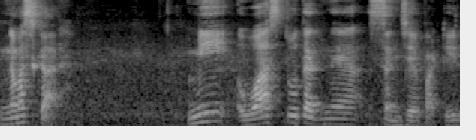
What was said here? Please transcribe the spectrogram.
नमस्कार. मी वास्तुतज्ञ संजय पाटील.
